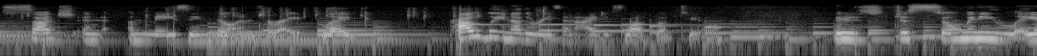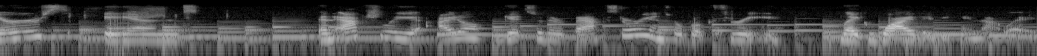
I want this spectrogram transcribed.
such an amazing villain to write. Like probably another reason I just love book 2. There's just so many layers and and actually I don't get to their backstory until book 3, like why they became that way.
